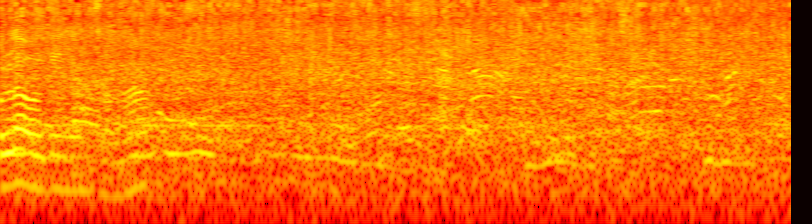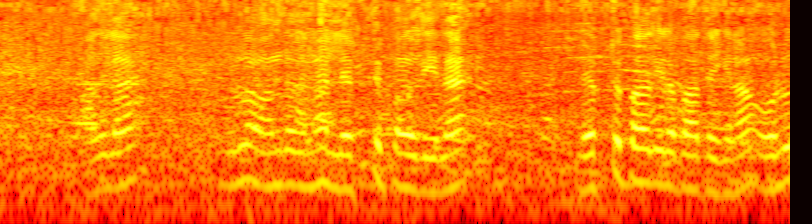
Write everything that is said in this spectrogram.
உள்ளே வந்தீங்கன்னு சொன்னால் அதில் உள்ளே வந்ததுன்னா லெஃப்ட் பகுதியில். லெஃப்ட் பகுதியில் பார்த்தீங்கன்னா ஒழு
